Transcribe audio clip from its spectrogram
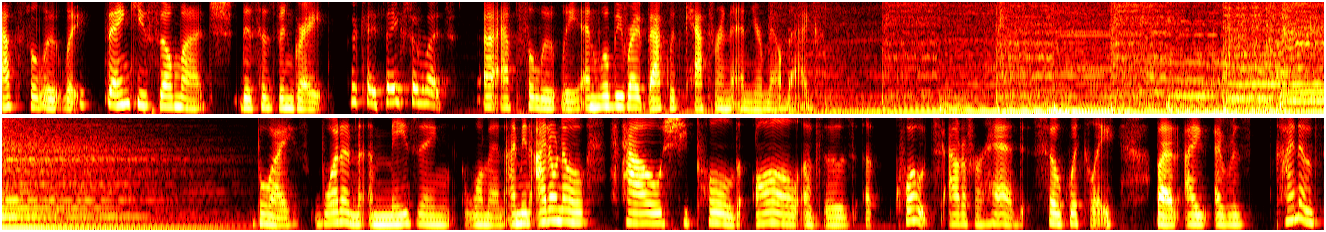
Absolutely. Thank you so much. This has been great. Okay, thanks so much. Uh, absolutely. And we'll be right back with Catherine and your mailbag. boy, what an amazing woman. I mean, I don't know how she pulled all of those uh, quotes out of her head so quickly, but I, I was kind of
